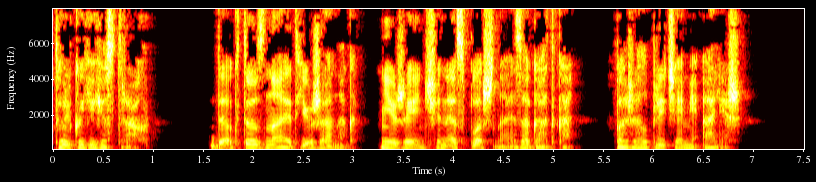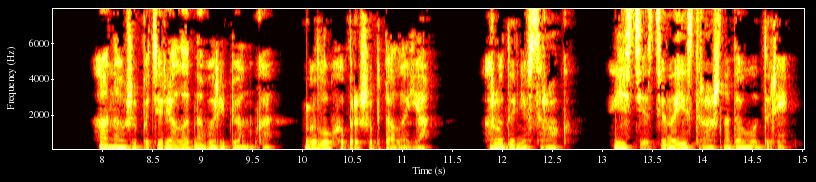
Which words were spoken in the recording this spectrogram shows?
только ее страх». «Да кто знает южанок, не женщина, а сплошная загадка», – пожал плечами Алиш. «Она уже потеряла одного ребенка», – глухо прошептала я. «Роды не в срок. Естественно, ей страшно до одури.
